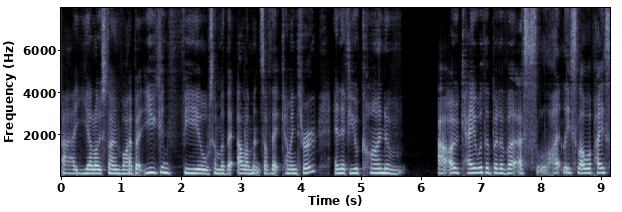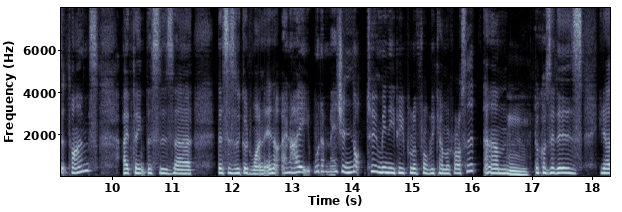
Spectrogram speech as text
uh, Yellowstone vibe, but you can feel some of the elements of that coming through. And if you're kind of are okay with a bit of a, a slightly slower pace at times, I think this is uh this is a good one. And and I would imagine not too many people have probably come across it. Um, Mm. because it is, you know,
